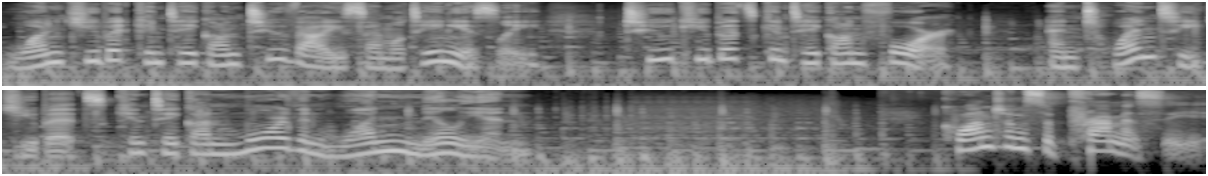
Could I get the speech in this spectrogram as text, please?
One qubit can take on two values simultaneously, two qubits can take on four, and 20 qubits can take on more than 1 million. Quantum supremacy.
